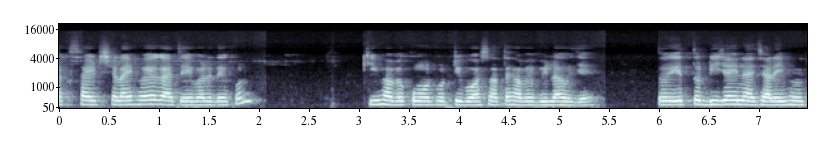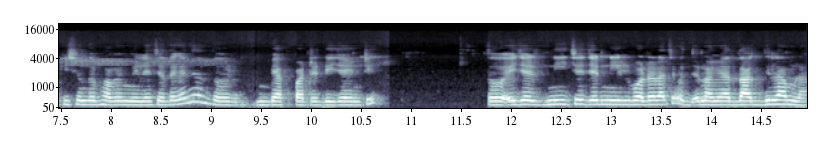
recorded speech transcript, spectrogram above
এক সাইড সেলাই হয়ে গেছে। এবারে দেখুন কীভাবে কোমর পট্টি বসাতে হবে ব্লাউজে। তো এর তো ডিজাইন আছে, আর এইভাবে কী সুন্দরভাবে মিলেছে দেখেছেন তো ব্যাক পার্টের ডিজাইনটি তো এই যে নিচে যে নীল বর্ডার আছে, ওর জন্য আমি আর দাগ দিলাম না।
